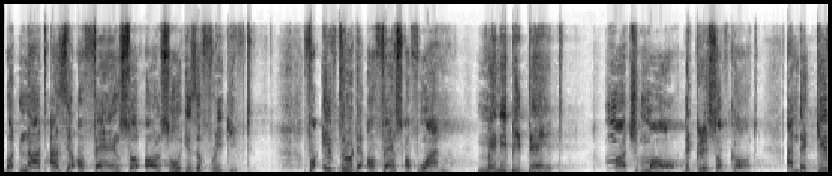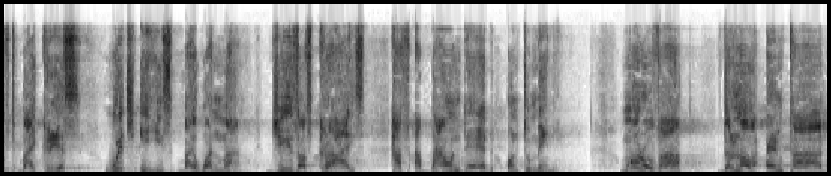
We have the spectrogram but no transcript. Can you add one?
But not as the offense, so also is a free gift. For if through the offense of one, many be dead much more the grace of god. And the gift by grace which is by one man jesus christ hath abounded unto many. Moreover the law entered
